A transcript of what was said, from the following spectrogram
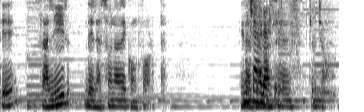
de salir de la zona de confort. Gracias, Muchas gracias. Chao, chao.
